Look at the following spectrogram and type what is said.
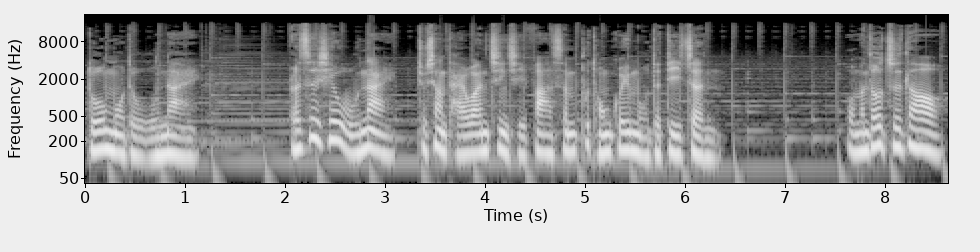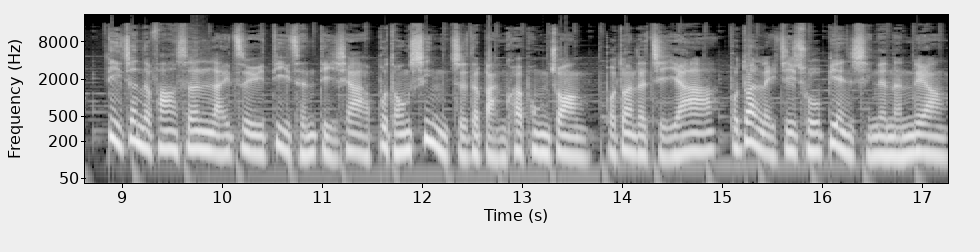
多么的无奈。而这些无奈，就像台湾近期发生不同规模的地震。我们都知道，地震的发生来自于地层底下不同性质的板块碰撞，不断的挤压，不断累积出变形的能量，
